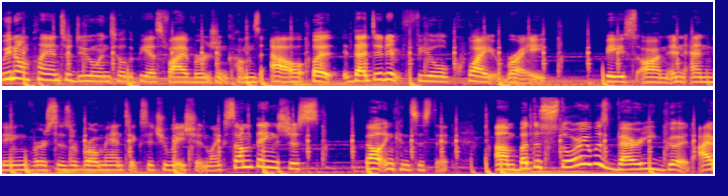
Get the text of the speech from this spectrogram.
we don't plan to do until the PS5 version comes out. But that didn't feel quite right based on an ending versus a romantic situation. Like some things just felt inconsistent. Um, but the story was very good. I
